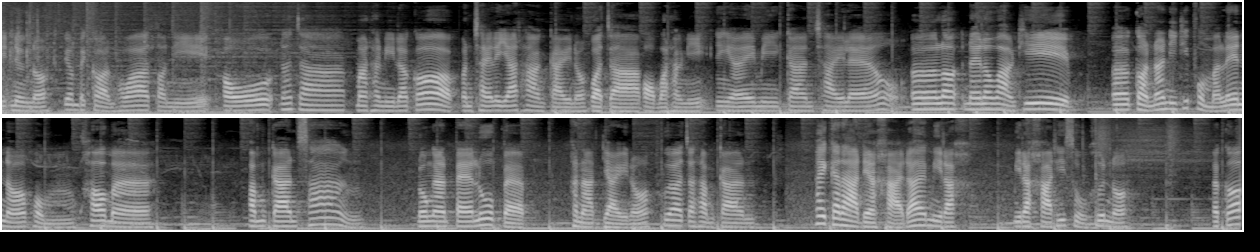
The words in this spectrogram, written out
นิดนึงเนาะเชื่อมไปก่อนเพราะว่าตอนนี้เขาน่าจะมาทางนี้แล้วก็มันใช้ระยะทางไกลเนาะกว่าจะออกมาทางนี้ยังไงมีการใช้แล้วเออในระหว่างที่ เออก่อนหน้านี้ที่ผมมาเล่นเนาะผมเข้ามาทำการสร้างโรงงานแปรรูปแบบขนาดใหญ่เนาะเพื่อจะทำการให้กระดาษเนี่ยขายได้มีราคมีราคาที่สูงขึ้นเนาะแล้วก็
